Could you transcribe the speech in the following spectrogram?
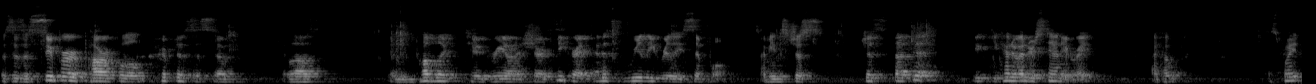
this is a super powerful crypto system. It allows the public to agree on a shared secret, and it's really, really simple. I mean, it's just, just that's it. You, you kind of understand it, right? I hope. At this point.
